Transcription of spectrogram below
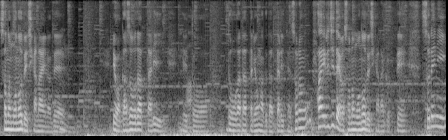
そのものでしかないので、うん要は画像だったり、えっ、と、動画だったり音楽だったりって、そのファイル自体はそのものでしかなくって、それに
